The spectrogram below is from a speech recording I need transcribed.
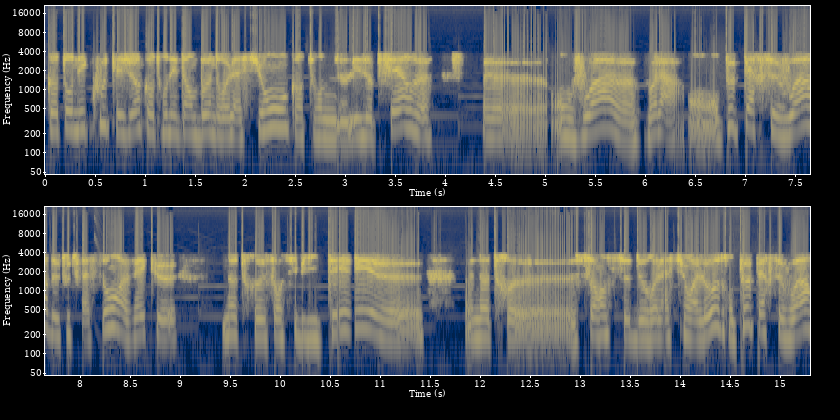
quand on écoute les gens, quand on est en bonne relation, quand on les observe, euh, on voit, euh, voilà, on, peut percevoir de toute façon avec euh, notre sensibilité, euh, notre euh, sens de relation à l'autre, on peut percevoir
